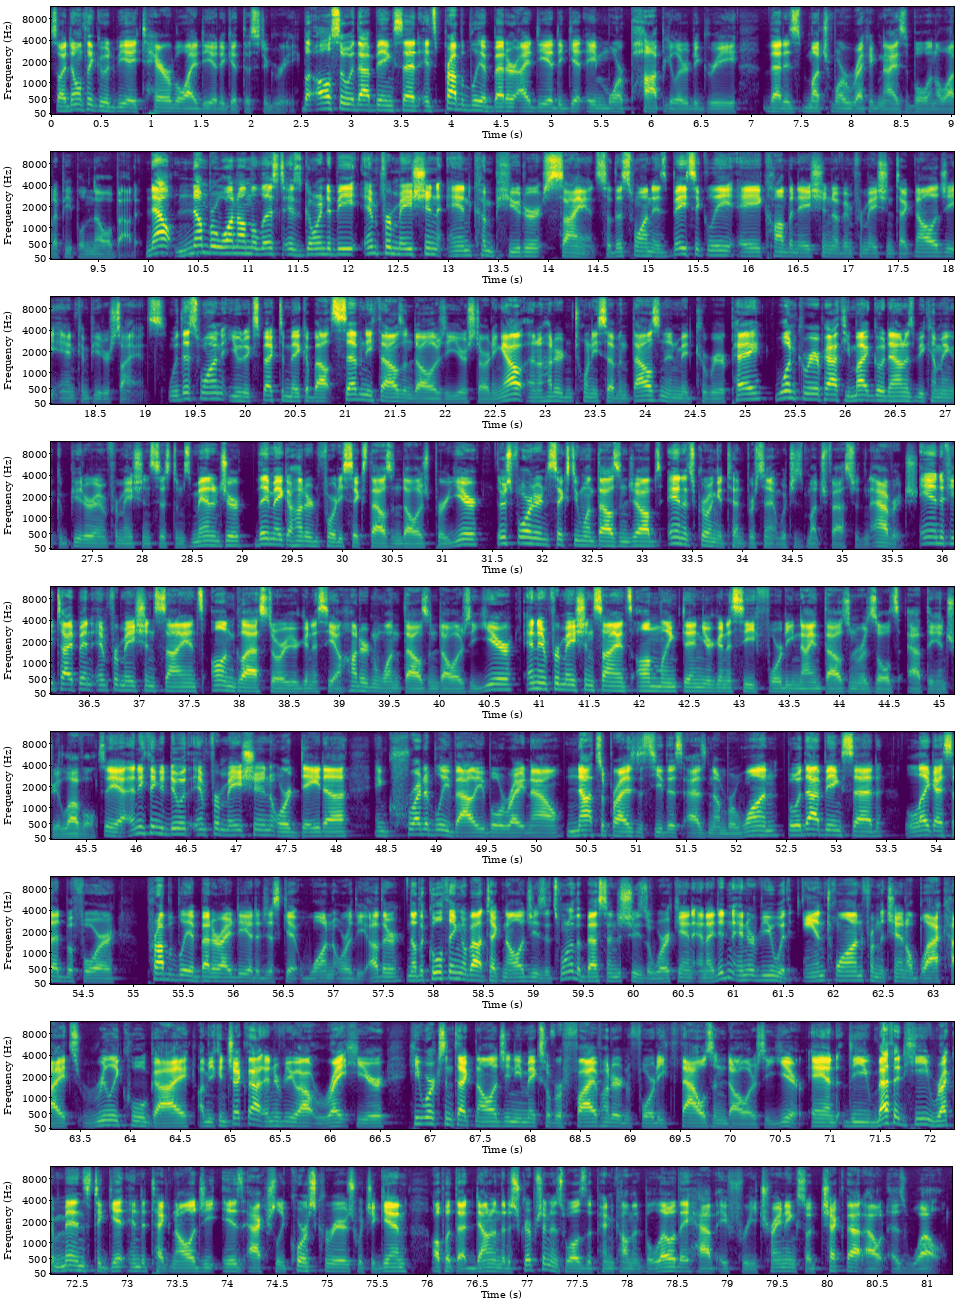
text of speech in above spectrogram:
So I don't think it would be a terrible idea to get this degree. But also with that being said, it's probably a better idea to get a more popular degree that is much more recognizable and a lot of people know about it. Now, number one on the list is going to be information and computer science. So this one is basically a combination of information technology and computer science. With this one, you'd expect to make about $70,000 a year starting out and 127,000 in mid-career pay. One career path you might go down is becoming a computer information systems manager. They make 140 $46,000 per year. There's 461,000 jobs and it's growing at 10%, which is much faster than average. And if you type in information science on Glassdoor, you're gonna see $101,000 a year. And information science on LinkedIn, you're gonna see 49,000 results at the entry level. So yeah, anything to do with information or data, incredibly valuable right now. Not surprised to see this as number one. But with that being said, like I said before, probably a better idea to just get one or the other. Now, the cool thing about technology is it's one of the best industries to work in, and I did an interview with Antoine from the channel Black Heights, really cool guy. Um, you can check that interview out right here. He works in technology and he makes over $540,000 a year. And the method he recommends to get into technology is actually course careers, which again, I'll put that down in the description as well as the pinned comment below. They have a free training, so check that out as well.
